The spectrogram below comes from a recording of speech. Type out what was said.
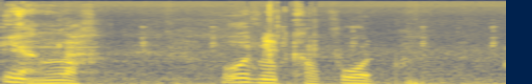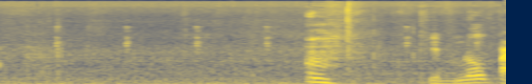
อหย่างล่ะ โอ้ยเม็ดข้าวโพดอื้อหยิบลงไป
